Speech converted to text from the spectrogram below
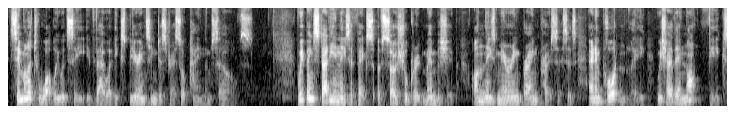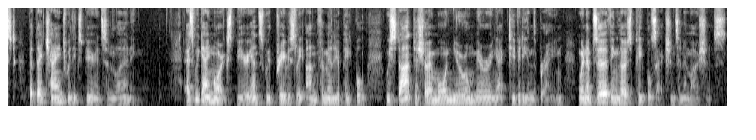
similar to what we would see if they were experiencing distress or pain themselves. We've been studying these effects of social group membership on these mirroring brain processes, and importantly, we show they're not fixed, but they change with experience and learning. As we gain more experience with previously unfamiliar people, we start to show more neural mirroring activity in the brain when observing those people's actions and emotions.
